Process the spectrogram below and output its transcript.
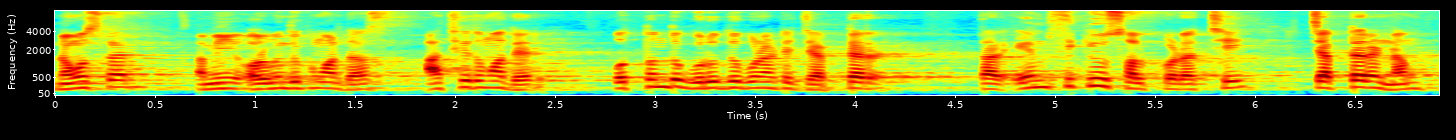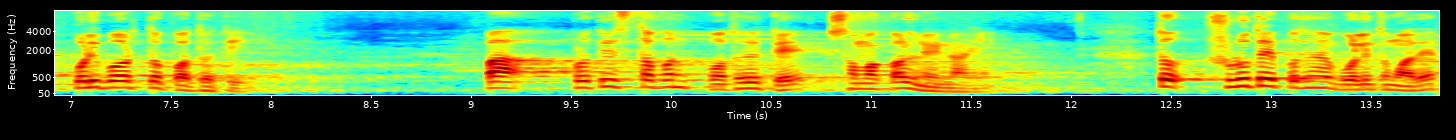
নমস্কার, আমি অরবিন্দ কুমার দাস। আজকে তোমাদের অত্যন্ত গুরুত্বপূর্ণ একটি চ্যাপ্টার তার এমসিকিউ সলভ করাচ্ছি। চ্যাপ্টারের নাম পরিবর্ত পদ্ধতি বা প্রতিস্থাপন পদ্ধতিতে সমাকল নির্ণয়। তো শুরুতেই প্রথমে বলি তোমাদের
